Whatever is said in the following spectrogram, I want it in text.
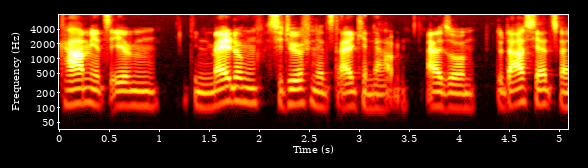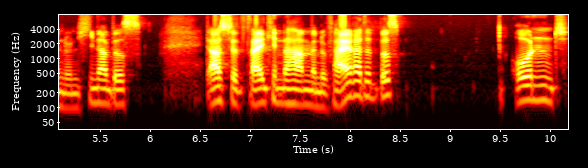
kam jetzt eben die Meldung, sie dürfen jetzt drei Kinder haben. Also, du darfst jetzt, wenn du in China bist, darfst du jetzt drei Kinder haben, wenn du verheiratet bist. Und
